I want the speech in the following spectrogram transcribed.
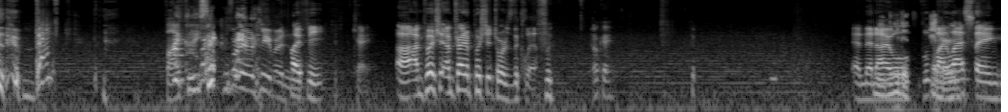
Back Five feet. Fire demon. five feet. Okay. Uh, I'm pushing. I'm trying to push it towards the cliff, Okay. and then We I will. My last thing,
